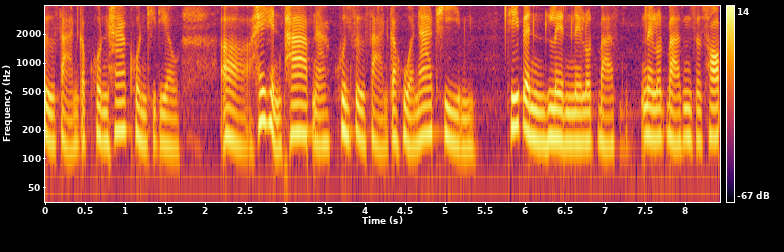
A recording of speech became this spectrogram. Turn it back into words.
สื่อสารกับคน 5 คนทีเดียวให้เห็นภาพนะคุณสื่อสารกับหัวหน้าทีมที่เป็นเลนในรถบัส ในรถบัสมันจะชอบ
